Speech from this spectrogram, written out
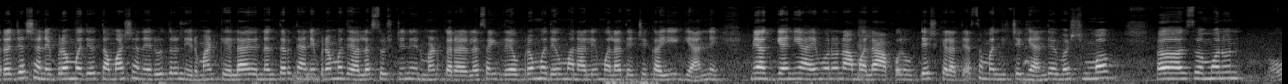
रजशाने ब्रह्मदेव तमाशाने रुद्र निर्माण केला आहे. नंतर त्याने ब्रह्मदेवाला सृष्टी निर्माण करायला सांगितले. ब्रह्मदेव म्हणाले मला त्याचे काही ज्ञान नाही. मी अज्ञानी आहे म्हणून आम्हाला आपण उपदेश केला. त्यासंबंधीचे ज्ञान द्यावे. मग अ, म्हणून हो,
